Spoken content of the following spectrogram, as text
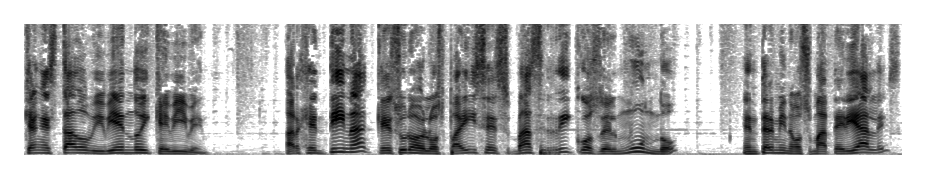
que han estado viviendo y que viven. Argentina, que es uno de los países más ricos del mundo en términos materiales,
